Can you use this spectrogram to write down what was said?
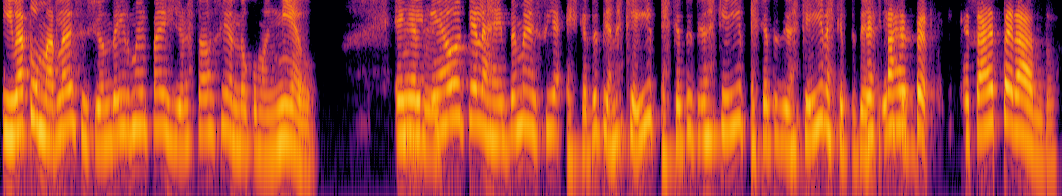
iba a tomar la decisión de irme del país, yo lo estaba haciendo como en miedo. En el miedo de que la gente me decía, es que te tienes que ir, es que te tienes que ir, es que te tienes que ir, es que te tienes que ir. estás esperando.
